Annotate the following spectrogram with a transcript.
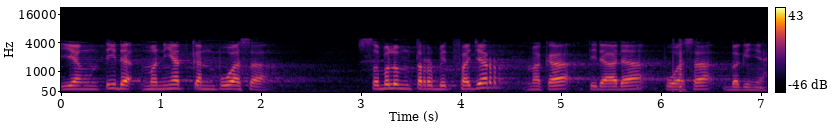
yang tidak meniatkan puasa sebelum terbit fajar, maka tidak ada puasa baginya.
